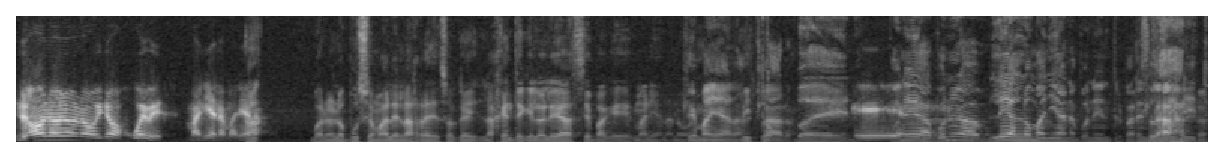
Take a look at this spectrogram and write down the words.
No, no, no, no, hoy no, jueves, mañana, mañana. Ah, bueno, lo puse mal en las redes, ok. La gente que lo lea sepa que es mañana, ¿no? Que es mañana, Listo. claro. Bueno, Eh, poné a- poné a- léanlo mañana, poné entre paréntesis Claro. listo.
